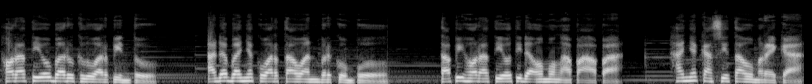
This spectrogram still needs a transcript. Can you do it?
Horatio baru keluar pintu. Ada banyak wartawan berkumpul. Tapi Horatio tidak omong apa-apa. Hanya kasih tahu mereka.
